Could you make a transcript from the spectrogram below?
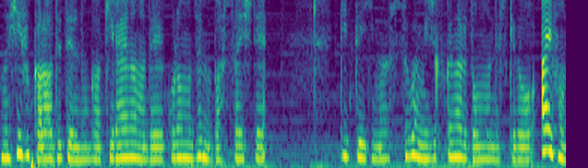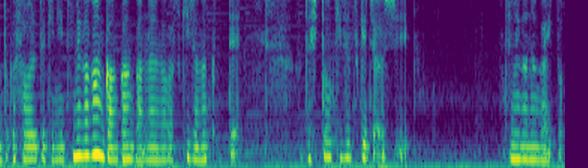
この皮膚から出てるのが嫌いなのでこれも全部伐採して切っていきます。すごい短くなると思うんですけど iPhone とか触る時に爪がガンガンガンガンなるのが好きじゃなくってあと人を傷つけちゃうし爪が長いと。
